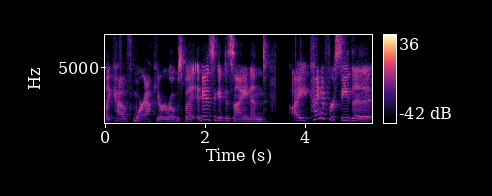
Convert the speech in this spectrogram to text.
like have more accurate robes, but it is a good design, and I kind of foresee the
